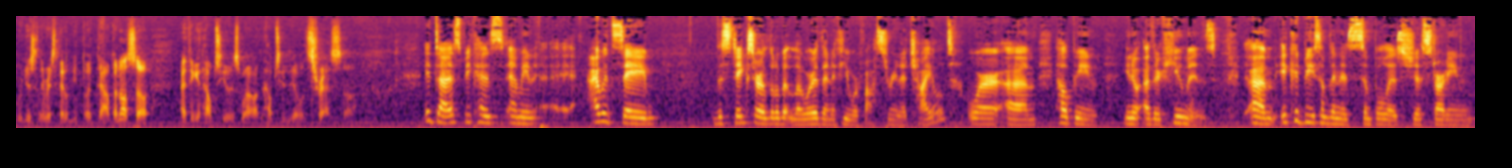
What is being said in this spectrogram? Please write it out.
reducing the risk that it'll be put down, but also I think it helps you as well and helps you deal with stress. So It does because I mean, I would say the stakes are a little bit lower than if you were fostering a child or um, helping, you know, other humans. Um, it could be something as simple as just starting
